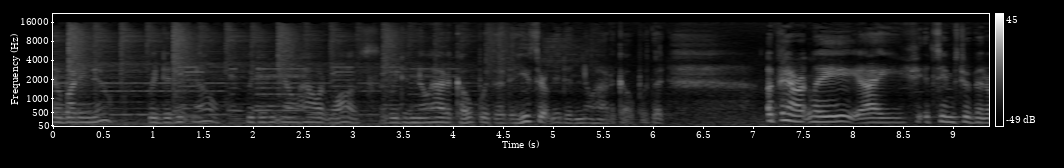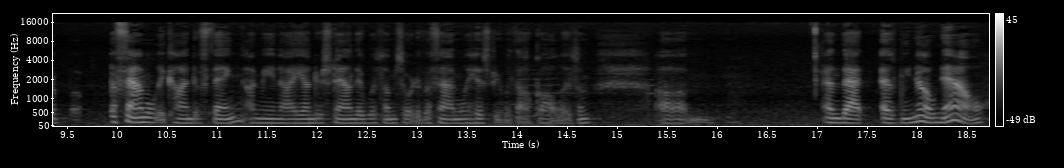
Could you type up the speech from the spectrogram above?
Nobody knew. We didn't know. We didn't know how it was. We didn't know how to cope with it. He certainly didn't know how to cope with it. Apparently, I, it seems to have been a, a family kind of thing. I mean, I understand there was some sort of a family history with alcoholism. Um, and that, as we know now,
